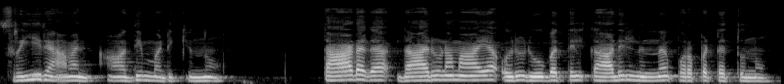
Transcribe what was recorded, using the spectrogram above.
ശ്രീരാമൻ ആദ്യം മടിക്കുന്നു. താടക ദാരുണമായ ഒരു രൂപത്തിൽ കാടിൽ നിന്ന് പുറപ്പെട്ടെത്തുന്നു.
